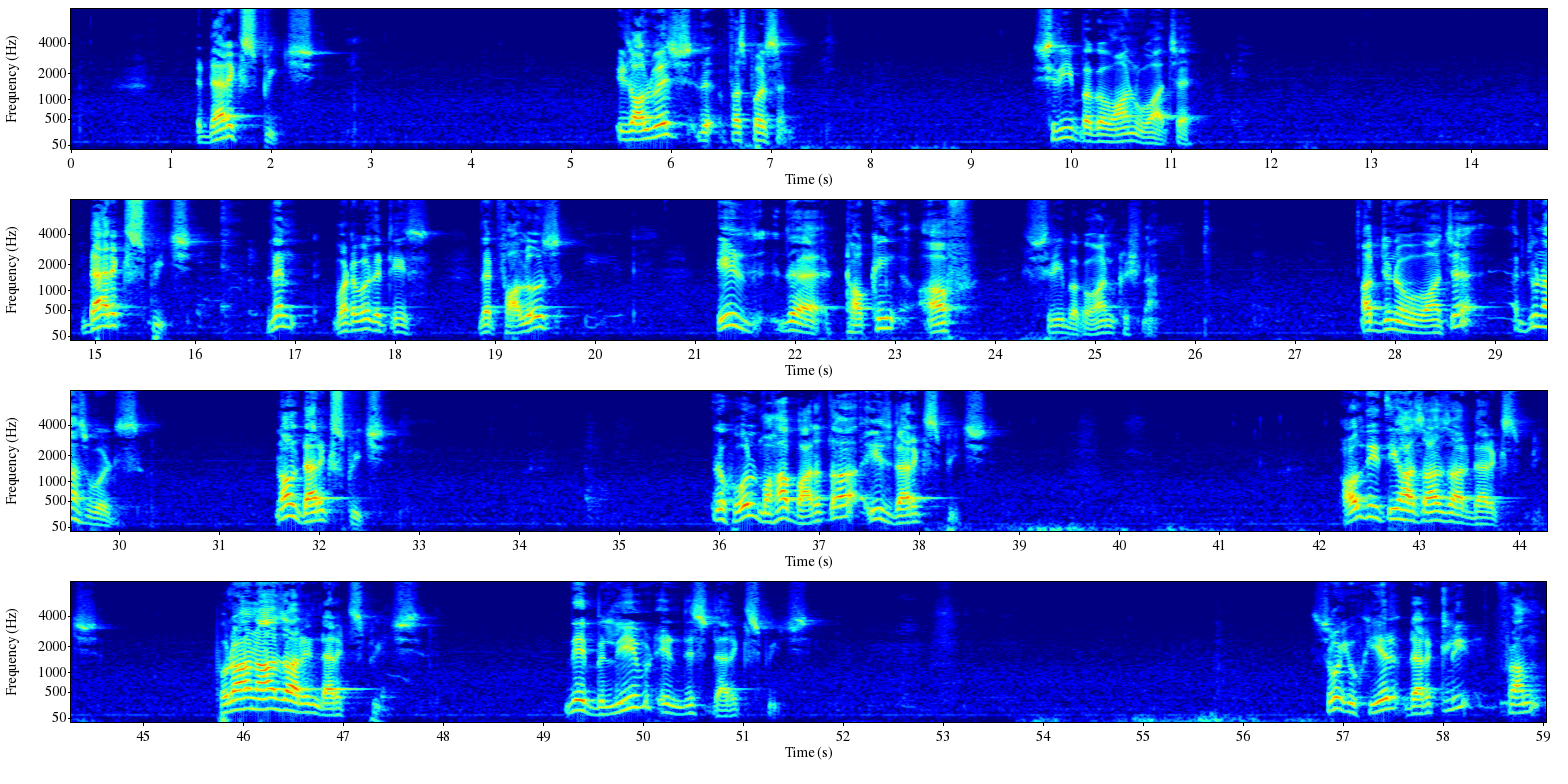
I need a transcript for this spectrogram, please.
A direct speech. Is always the first person. Sri Bhagavan Uvacha. Direct speech. Then whatever that is, that follows is the talking of Sri Bhagavan Krishna. Arjuna Uvacha, Arjuna's words. Not direct speech. The whole Mahabharata is direct speech. All the itihasas are direct speech. Puranas are in direct speech. They believed in this direct speech. So you hear directly from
